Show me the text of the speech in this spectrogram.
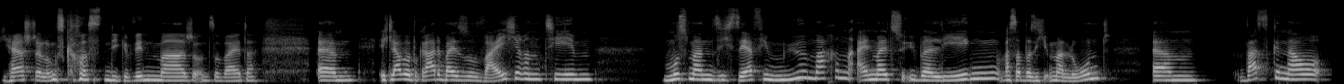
die Herstellungskosten, die Gewinnmarge und so weiter. Ähm, ich glaube, gerade bei so weicheren Themen muss man sich sehr viel Mühe machen, einmal zu überlegen, was aber sich immer lohnt, ähm, was genau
